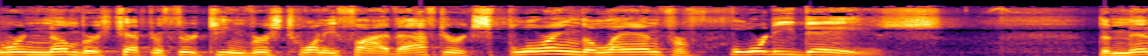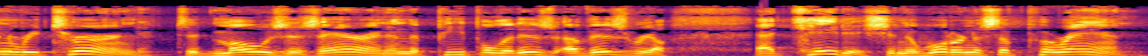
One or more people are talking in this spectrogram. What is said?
we're in Numbers, chapter 13, verse 25. After exploring the land for 40 days, the men returned to Moses, Aaron, and the people of Israel at Kadesh in the wilderness of Paran.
